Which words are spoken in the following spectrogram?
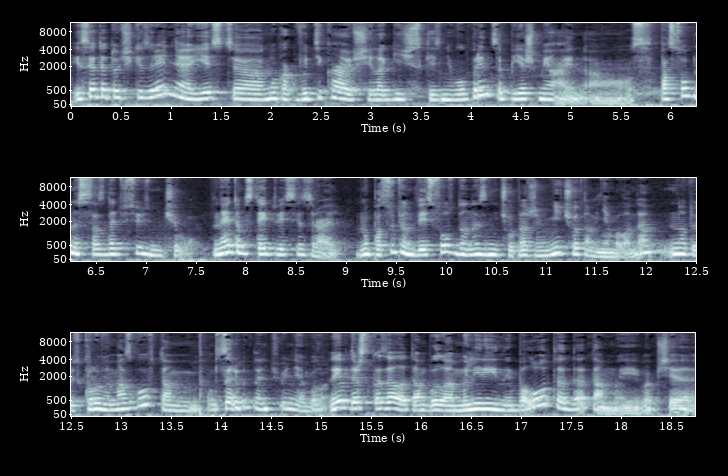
И с этой точки зрения есть, э, ну, как вытекающий логически из него принцип ешмиайн, э, способность создать все из ничего. На этом стоит весь Израиль. Ну, по сути, он весь создан из ничего, даже ничего там не было, да? Ну, то есть, кроме мозгов там абсолютно ничего не было. Я бы даже сказала, там было малярийные болота, да, там и вообще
